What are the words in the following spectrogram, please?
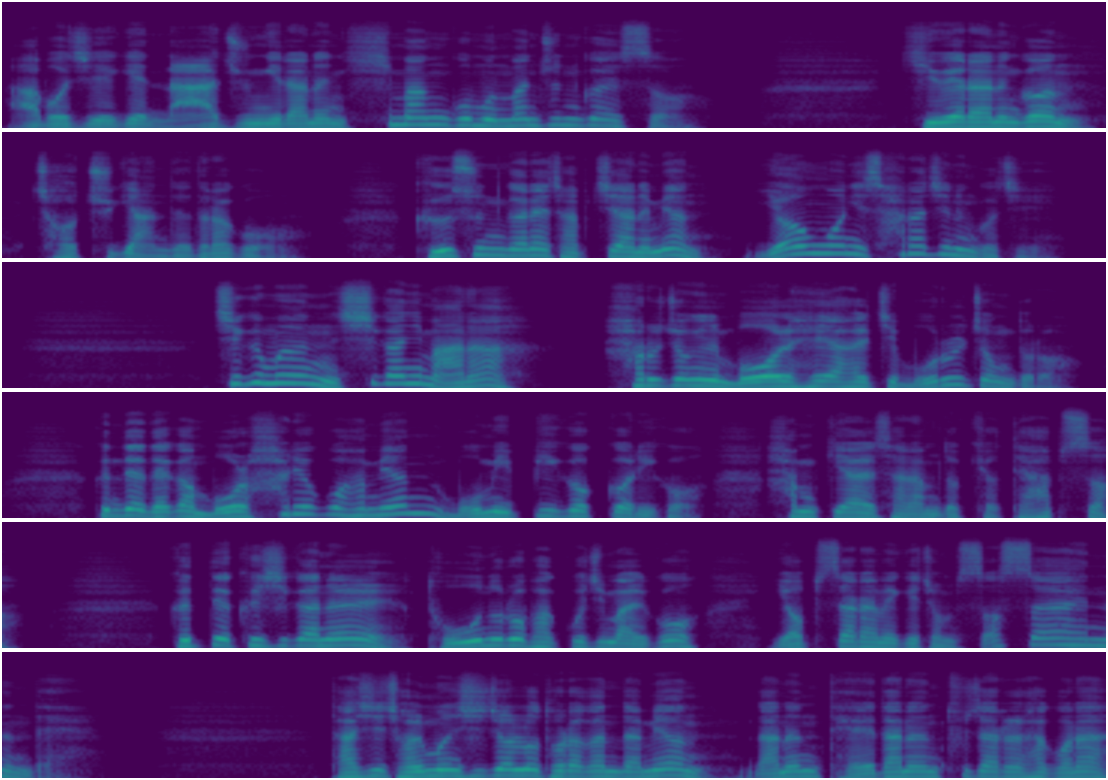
아버지에게 나중이라는 희망 고문만 준 거였어. 기회라는 건 저축이 안 되더라고. 그 순간에 잡지 않으면 영원히 사라지는 거지. 지금은 시간이 많아. 하루 종일 뭘 해야 할지 모를 정도로. 근데 내가 뭘 하려고 하면 몸이 삐걱거리고 함께할 사람도 곁에 없어. 그때 그 시간을 돈으로 바꾸지 말고 옆 사람에게 좀 썼어야 했는데. 다시 젊은 시절로 돌아간다면 나는 대단한 투자를 하거나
